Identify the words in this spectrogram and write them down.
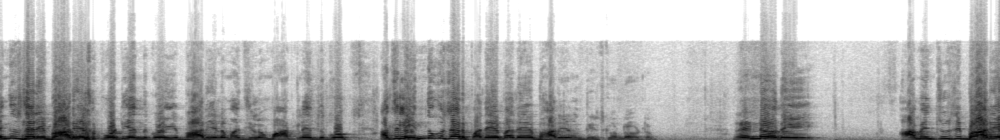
ఎందుకు సార్ ఈ భార్యల పోటీ ఎందుకు? ఈ భార్యల మధ్యలో మాటలు ఎందుకో? అసలు ఎందుకు సార్ పదే పదే భార్యలను తీసుకొని రావటం? రెండవది ఆమెను చూసి భార్య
